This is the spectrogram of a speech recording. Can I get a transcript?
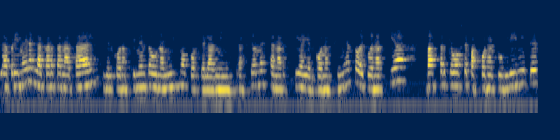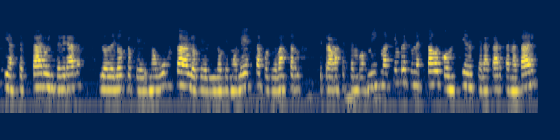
La primera es la carta natal y el conocimiento de uno mismo, porque la administración de esta energía y el conocimiento de tu energía va a hacer que vos sepas poner tus límites y aceptar o integrar lo del otro que no gusta, lo que, lo que molesta, porque va a hacer que trabajes en vos misma. Siempre es un estado de conciencia la carta natal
